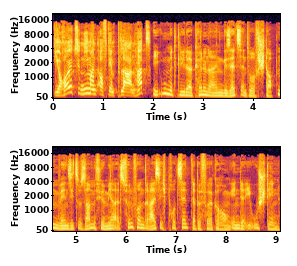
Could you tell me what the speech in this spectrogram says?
die heute niemand auf dem Plan hat. EU-Mitglieder können einen Gesetzentwurf stoppen, wenn sie zusammen für mehr als 35 Prozent der Bevölkerung in der EU stehen.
